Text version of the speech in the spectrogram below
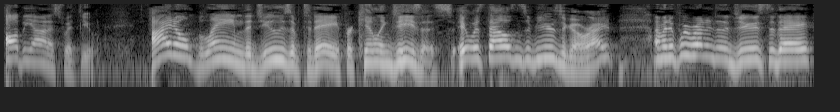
I'll be honest with you. I don't blame the Jews of today for killing Jesus. It was thousands of years ago, right? I mean, if we run into the Jews today,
